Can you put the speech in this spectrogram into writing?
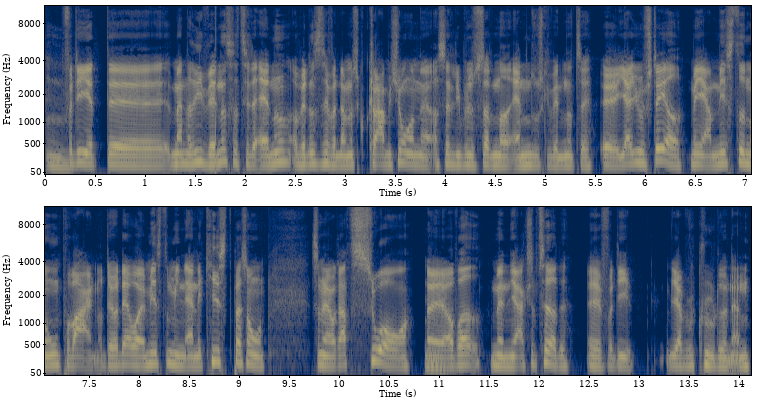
Mm. Fordi at øh, man har lige vendt sig til det andet, og vendt sig til, hvordan man skulle klare missionerne, og så lige pludselig så er der noget andet, du skal vende dig til. Øh, jeg justerede, men jeg mistede nogen på vejen, og det var der, hvor jeg mistede min anarkist-person, som jeg var ret sur over Mm. øh, og vred, men jeg accepterede det, øh, fordi jeg recruitede en anden.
